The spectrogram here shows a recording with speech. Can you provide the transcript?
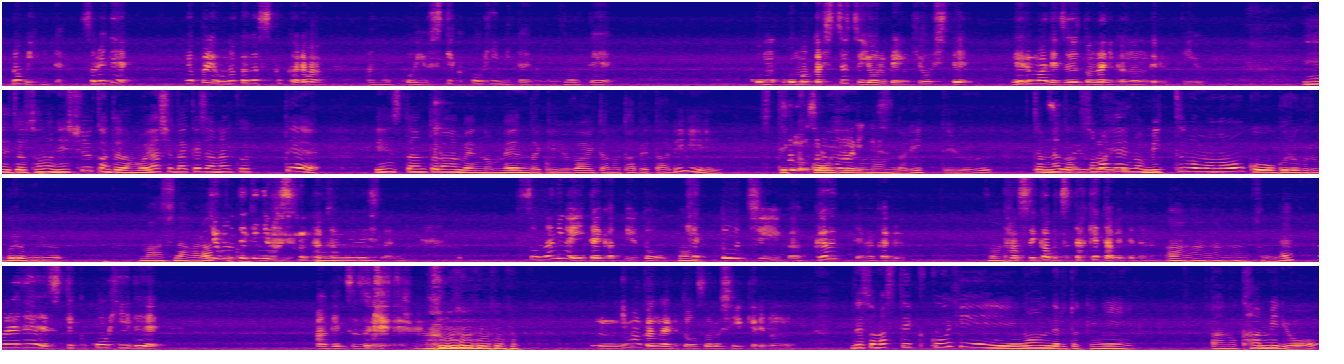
のみみたいな。それでやっぱりお腹がすくからあのこういうスティックコーヒーみたいなのを飲んでごごまかしつつ夜勉強して寝るまでずっと何か飲んでるっていう。えー、じゃあその2週間っていうのはもやしだけじゃなくってインスタントラーメンの麺だけ湯がいたの食べたりスティックコーヒーを飲んだりっていう。じゃあなんかその辺の3つのものをこうぐるぐるぐるぐる回しながら基本的にはそんな感じでしたね、うん、そう何が言いたいかっていうと、うん、血糖値がグッて上がる、うん、炭水化物だけ食べてたら。うんうんうんうんそうね。それでスティックコーヒーで上げ続けてる、うん、今考えると恐ろしいけれども。でそのスティックコーヒー飲んでる時にあの甘味料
